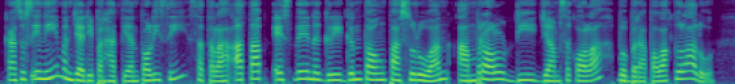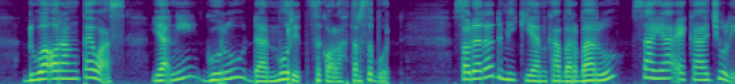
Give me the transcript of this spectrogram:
Kasus ini menjadi perhatian polisi setelah atap SD Negeri Gentong Pasuruan ambrol di jam sekolah beberapa waktu lalu. Dua orang tewas, yakni guru dan murid sekolah tersebut. Saudara demikian kabar baru, saya Eka Juli.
